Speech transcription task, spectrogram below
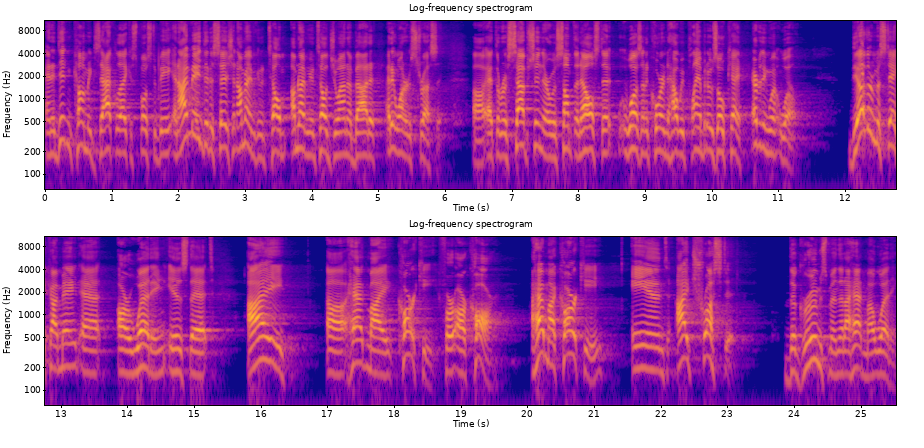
and it didn't come exactly like it's supposed to be. And I made the decision. I'm not even going to tell. I'm not even going to tell Joanna about it. I didn't want her to stress it. Uh, at the reception, there was something else that wasn't according to how we planned, but it was okay. Everything went well. The other mistake I made at our wedding is that I uh, had my car key for our car. I had my car key, and I trusted the groomsmen that I had my wedding.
